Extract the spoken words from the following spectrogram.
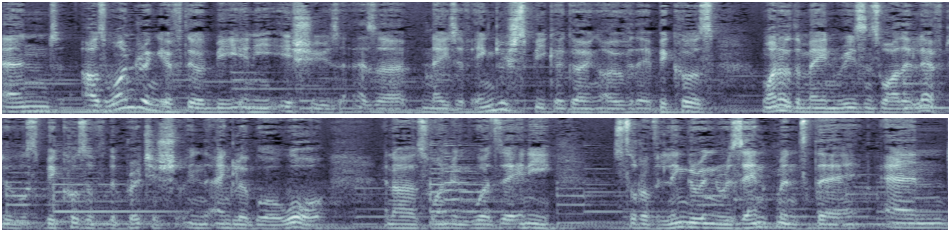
And I was wondering if there would be any issues as a native English speaker going over there because one of the main reasons why they left was because of the British in the Anglo-Boer War. And I was wondering, was there any sort of lingering resentment there? And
